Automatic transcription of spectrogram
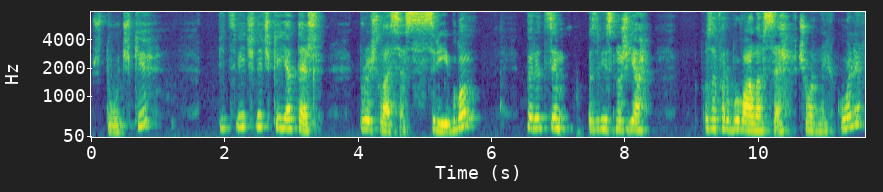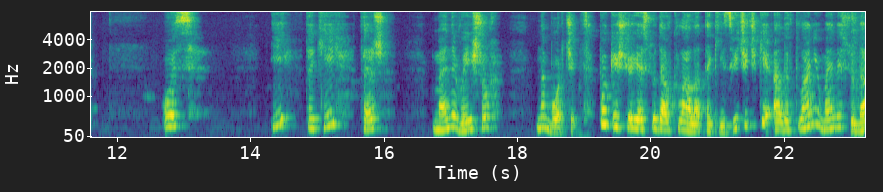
штучки, підсвічнички, я теж пройшлася сріблом. Перед цим, звісно ж, я зафарбувала все в чорний колір. Ось. І такий теж в мене вийшов наборчик. Поки що я сюди вклала такі свічечки, але в плані в мене сюди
